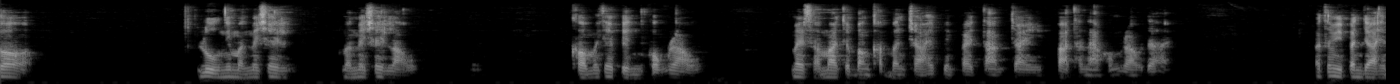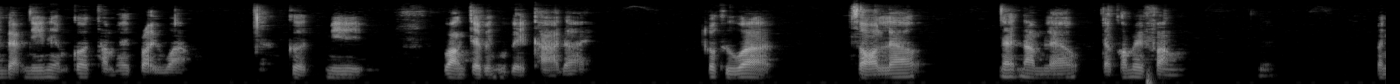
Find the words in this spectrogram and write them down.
ก็ ลูกนี่มันไม่ใช่ มันไม่ใช่เรา เขาไม่ใช่เป็นของเรา ไม่สามารถจะบังคับบัญชาให้เป็นไปตามใจปรารถนาของเราได้ถ้ามีปัญญาเห็นแบบนี้เนี่ยก็ทำให้ปล่อยวาง เกิดมีวางใจเป็นอุเบกขาได้ ก็คือว่าสอนแล้วแนะนำแล้ว แต่ก็ไม่ฟัง มัน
